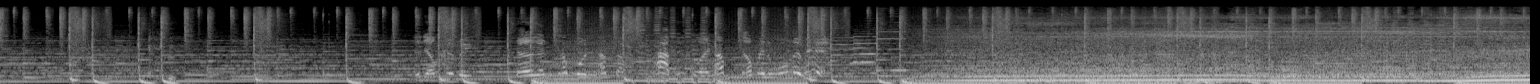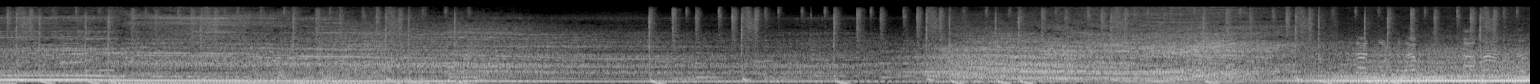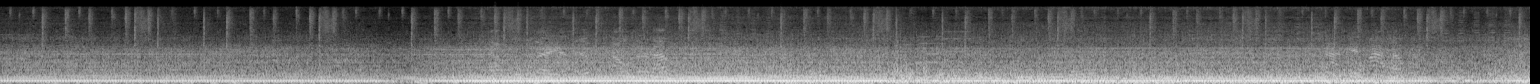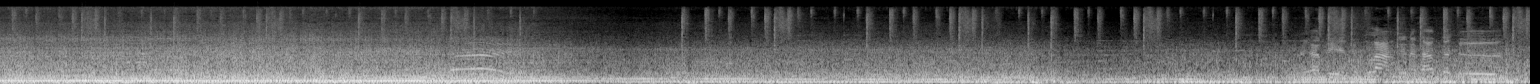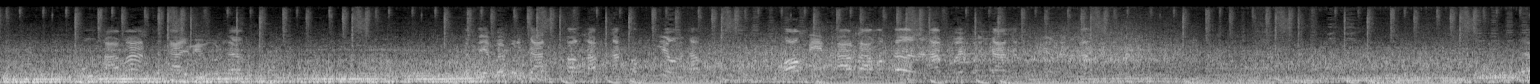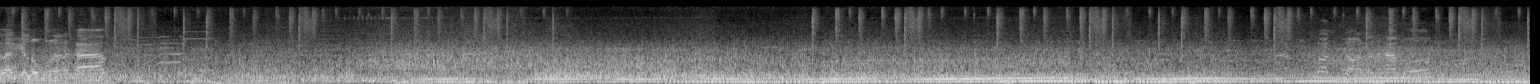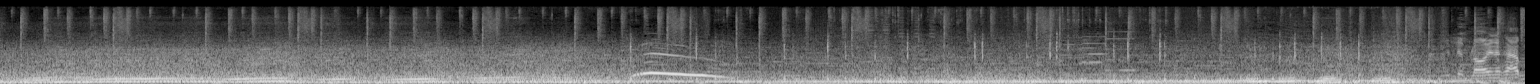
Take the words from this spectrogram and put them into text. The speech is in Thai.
เดี๋ยวขึ้นไปเจอกันข้างบนครับกับภาพสวยๆครับ เดี๋ยวไปดูเลยพี่ เห็นข้างล่างเนี่ยนะครับ ก็คือภูผาม่านสกายวิวนะครับจะเตรียมไว้บริการต้อนรับนักท่องเที่ยวนะครับพร้อมมีพารามอเตอร์นะครับไว้บริการนักท่องเที่ยวนะครับกำลังจะลงแล้วนะครับ เรียบร้อยนะครับ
